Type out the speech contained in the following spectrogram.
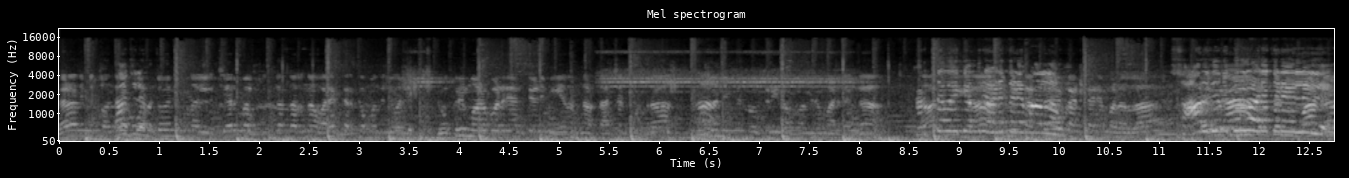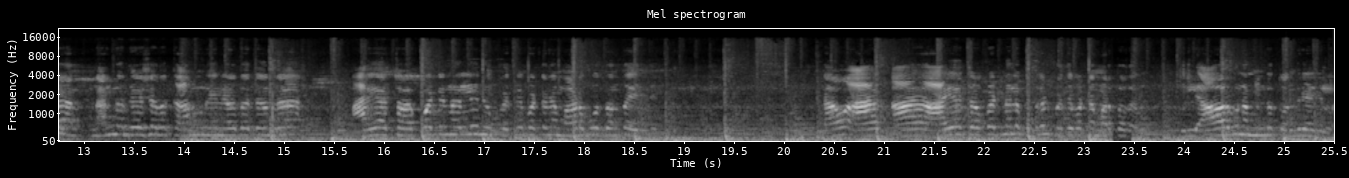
ಬೇಡ ನಿಮಗೆ ತೊಂದರೆ ಕೊಟ್ಟು ನಿಮ್ಮಲ್ಲಿ. ಚೇರ್ ಮೇಲೆ ಕುತ್ಕೊಂಡಾರನ್ನ ಹೊರಗೆ ಕರ್ಕೊಂಬಂದು ನೀವು ಅಲ್ಲಿ ನೌಕರಿ ಮಾಡಬೇಡ್ರಿ ಅಂತೇಳಿ ನಿಮ್ಗೆ ಏನಂತ ನಾವು ಟಾರ್ಚರ್ ಕೊಟ್ರ ನಿಮಗೆ ನೌಕರಿ ನಾವು ತೊಂದರೆ ಮಾಡಿದಾಗ. ಕರ್ತವ್ಯಕ್ಕೆ ಅಡೆತಡೆ ಮಾಡಲ್ಲ. ಅಡೆತಡೆ ಮಾಡಲ್ಲ. ಸಾರ್ವಜನಿಕರು ಅಡೆತಡೆ ಇಲ್ಲ ಇಲ್ಲಿ. ನನ್ನ ದೇಶದ ಕಾನೂನು ಏನು ಹೇಳ್ತೈತೆ ಅಂದ್ರೆ ಆಯಾ ಚೌಕಟ್ಟಿನಲ್ಲಿ ನೀವು ಪ್ರತಿಭಟನೆ ಮಾಡಬಹುದು ಅಂತ ಐತಿ. ನಾವು ಆ- ಆಯಾ ಚೌಕಟ್ಟಿನಲ್ಲಿ ಕುತ್ಕೊಂಡು ಪ್ರತಿಭಟನೆ ಮಾಡ್ತದೆ ಇಲ್ಲಿ ಯಾರಿಗೂ ನಮ್ಮಿಂದ ತೊಂದರೆ ಆಗಿಲ್ಲ.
